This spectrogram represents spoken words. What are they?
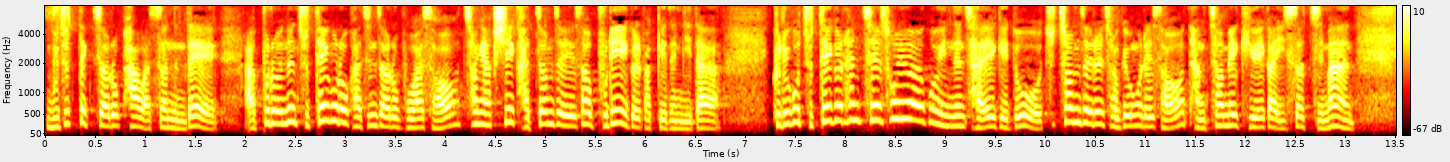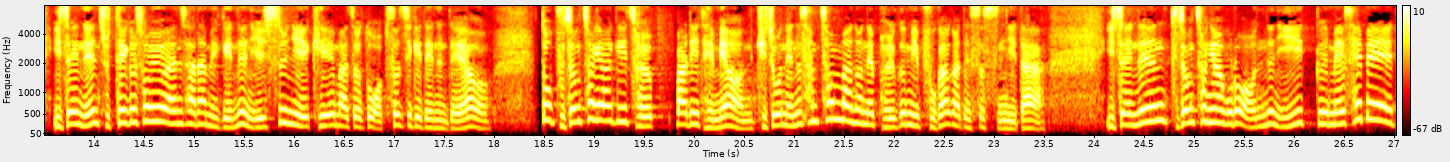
무주택자로 봐왔었는데 앞으로는 주택으로 가진 자로 보아서 청약 시 가점제에서 불이익을 받게 됩니다. 그리고 주택을 한 채 소유하고 있는 자에게도 추첨제를 적용을 해서 당첨의 기회가 있었지만 이제는 주택을 소유한 사람에게는 1순위의 기회마저도 없어지게 되는데요. 또 부정청약이 적발이 되면 기존에는 3천만 원의 벌금이 부과가 됐었습니다. 이제는 부정청약으로 얻는 이익금의 3배에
